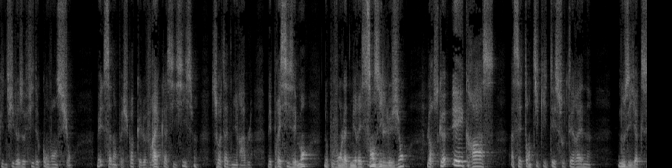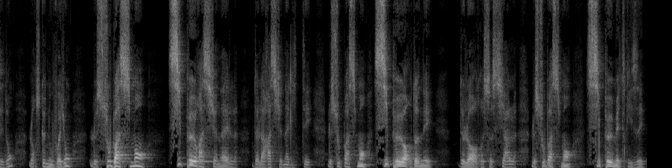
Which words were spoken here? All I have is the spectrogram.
qu'une philosophie de convention. Mais ça n'empêche pas que le vrai classicisme soit admirable. Mais précisément, nous pouvons l'admirer sans illusion lorsque, et grâce à cette antiquité souterraine, nous y accédons, lorsque nous voyons le soubassement si peu rationnel de la rationalité, le soubassement si peu ordonné de l'ordre social, le soubassement si peu maîtrisé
